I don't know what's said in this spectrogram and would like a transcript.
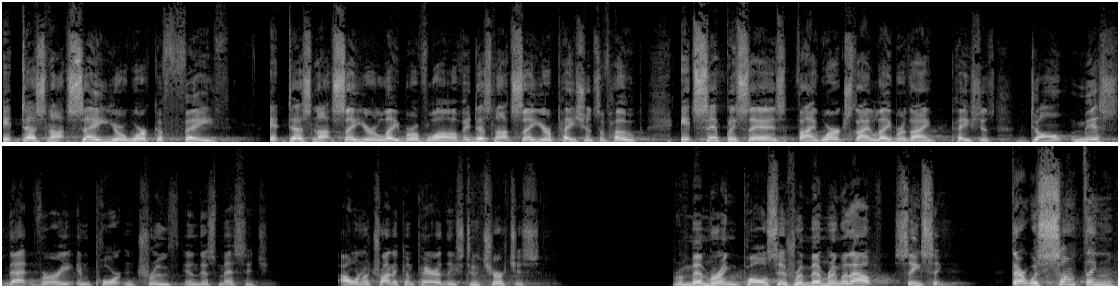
It does not say your work of faith, it does not say your labor of love. It does not say your patience of hope. It simply says, Thy works, thy labor, thy patience. Don't miss that very important truth in this message. I want to try to compare these two churches. Remembering, Paul says, remembering without ceasing. There was something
